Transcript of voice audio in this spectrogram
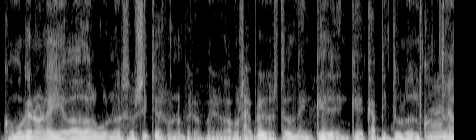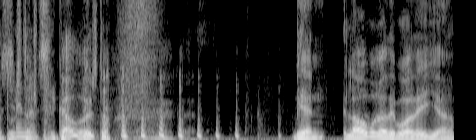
¿Cómo que no le he llevado a alguno de esos sitios? Bueno, pero, pero vamos a ver, pero esto, ¿en, qué, ¿en qué capítulo del Ah, no contrato sé, está no sé. explicado esto? Bien, la obra de Boadella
